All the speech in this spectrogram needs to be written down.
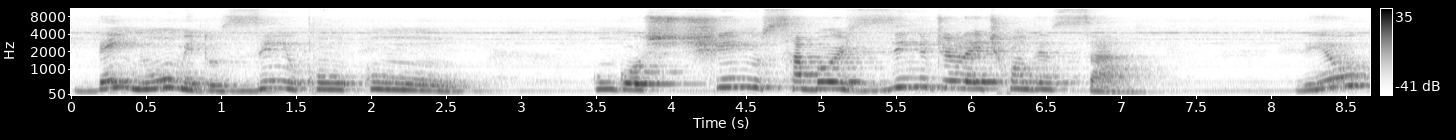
bem úmidozinho, com, com, com gostinho, saborzinho de leite condensado. Viu?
